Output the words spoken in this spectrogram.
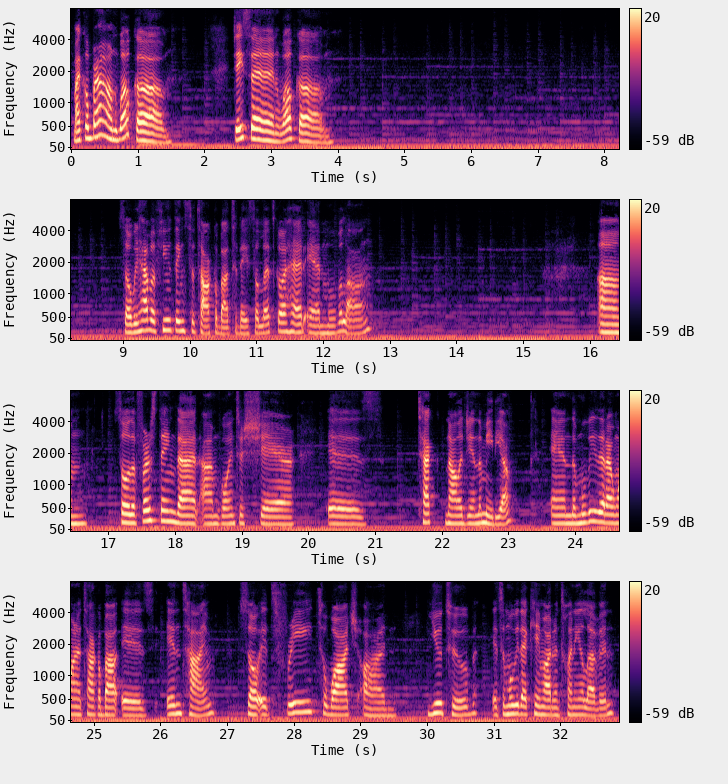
Michael Brown, welcome. Jason, welcome. So we have a few things to talk about today. So let's go ahead and move along. Um, so the first thing that I'm going to share is technology in the media. And the movie that I want to talk about is In Time. So it's free to watch on YouTube. It's a movie that came out in 2011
